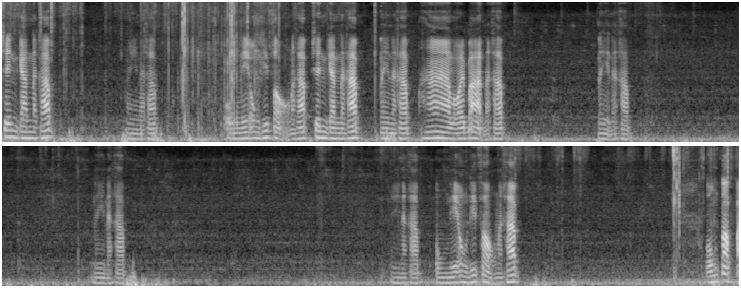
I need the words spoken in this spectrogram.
เช่นกันนะครับนี่นะครับ องค์นี้องค์ที่สองนะครับ เช่นกันนะครับนี่นะครับห้าร้อยบาทนะครับนี่นะครับนี่นะครับนี่นะครับ องค์นี้องค์ที่สองนะครับ องค์ต่อไป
